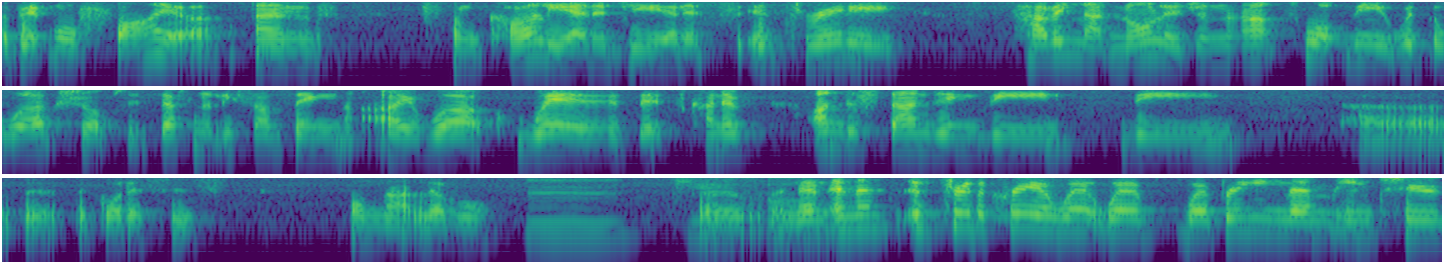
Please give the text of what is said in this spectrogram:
a bit more fire and yeah. some kali energy. And it's it's really having that knowledge. And that's what the with the workshops it's definitely something i work with. It's kind of understanding the the uh, the, the goddesses on that level. Mm, so and then and then through the Kriya we're, we're we're bringing them into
